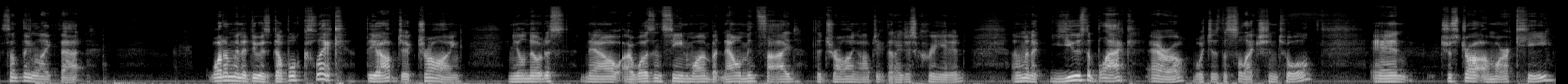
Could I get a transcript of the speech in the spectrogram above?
Something like that. What I'm going to do is double click the object drawing and you'll notice now I wasn't seeing one, but now I'm inside the drawing object that I just created. I'm going to use the black arrow, which is the selection tool, and just draw a marquee,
